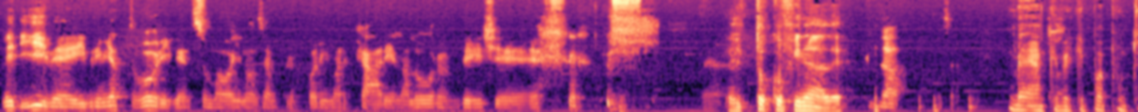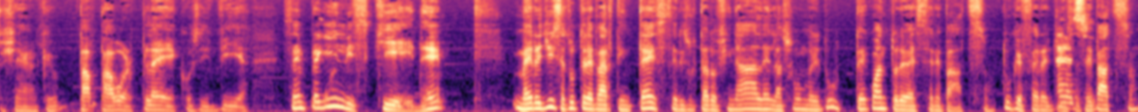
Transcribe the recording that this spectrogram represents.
le dive, i primi attori che insomma vogliono sempre un po' rimarcare la loro invece... È il tocco finale. Esatto, esatto. Beh, anche perché poi appunto c'è anche power play e così via. Sempre Gillis chiede, ma il regista tutte le parti in testa, il risultato finale, la somma di tutte, quanto deve essere pazzo? Tu che fai il regista, eh, sei pazzo?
